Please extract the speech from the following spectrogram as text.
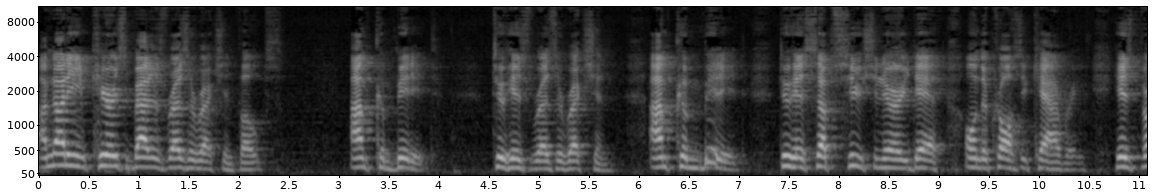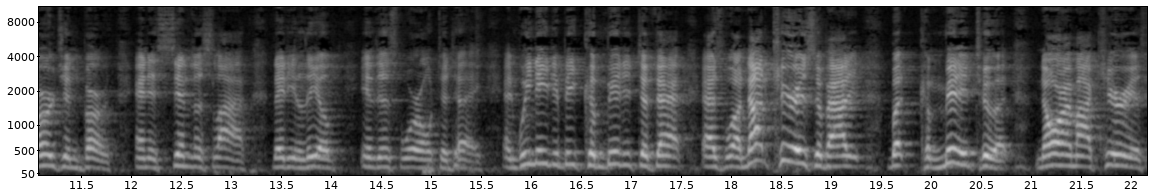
I'm not even curious about his resurrection, folks. I'm committed to his resurrection. I'm committed to his substitutionary death on the cross of Calvary, his virgin birth, and his sinless life that he lived in this world today. And we need to be committed to that as well. Not curious about it, but committed to it. Nor am I curious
